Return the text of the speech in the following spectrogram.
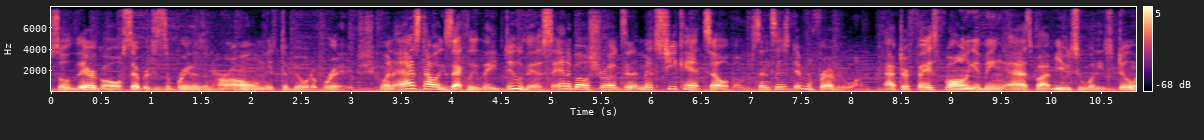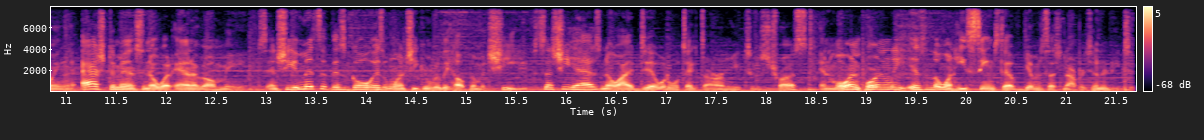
So their goal, separate to Sabrina's and her own, is to build a bridge. When asked how exactly they do this, Annabelle shrugs and admits she can't tell them, since it's different for everyone. After face falling and being asked by Mewtwo what he's doing, Ash demands to know what Annabelle means, and she admits that this goal isn't one she can really help them achieve, since she has no idea what it will take to earn Mewtwo's trust, and more importantly, isn't the one he seems to have given such an opportunity to.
